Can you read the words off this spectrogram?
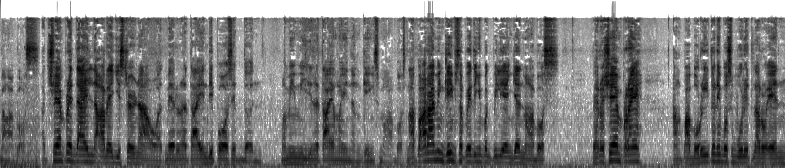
mga boss. At syempre dahil naka-register na ako at meron na tayong deposit doon, mamimili na tayo ngayon ng games mga boss. Napakaraming games na pwede nyo pagpilian dyan mga boss. Pero syempre, ang paborito ni Boss Bullet laruin,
